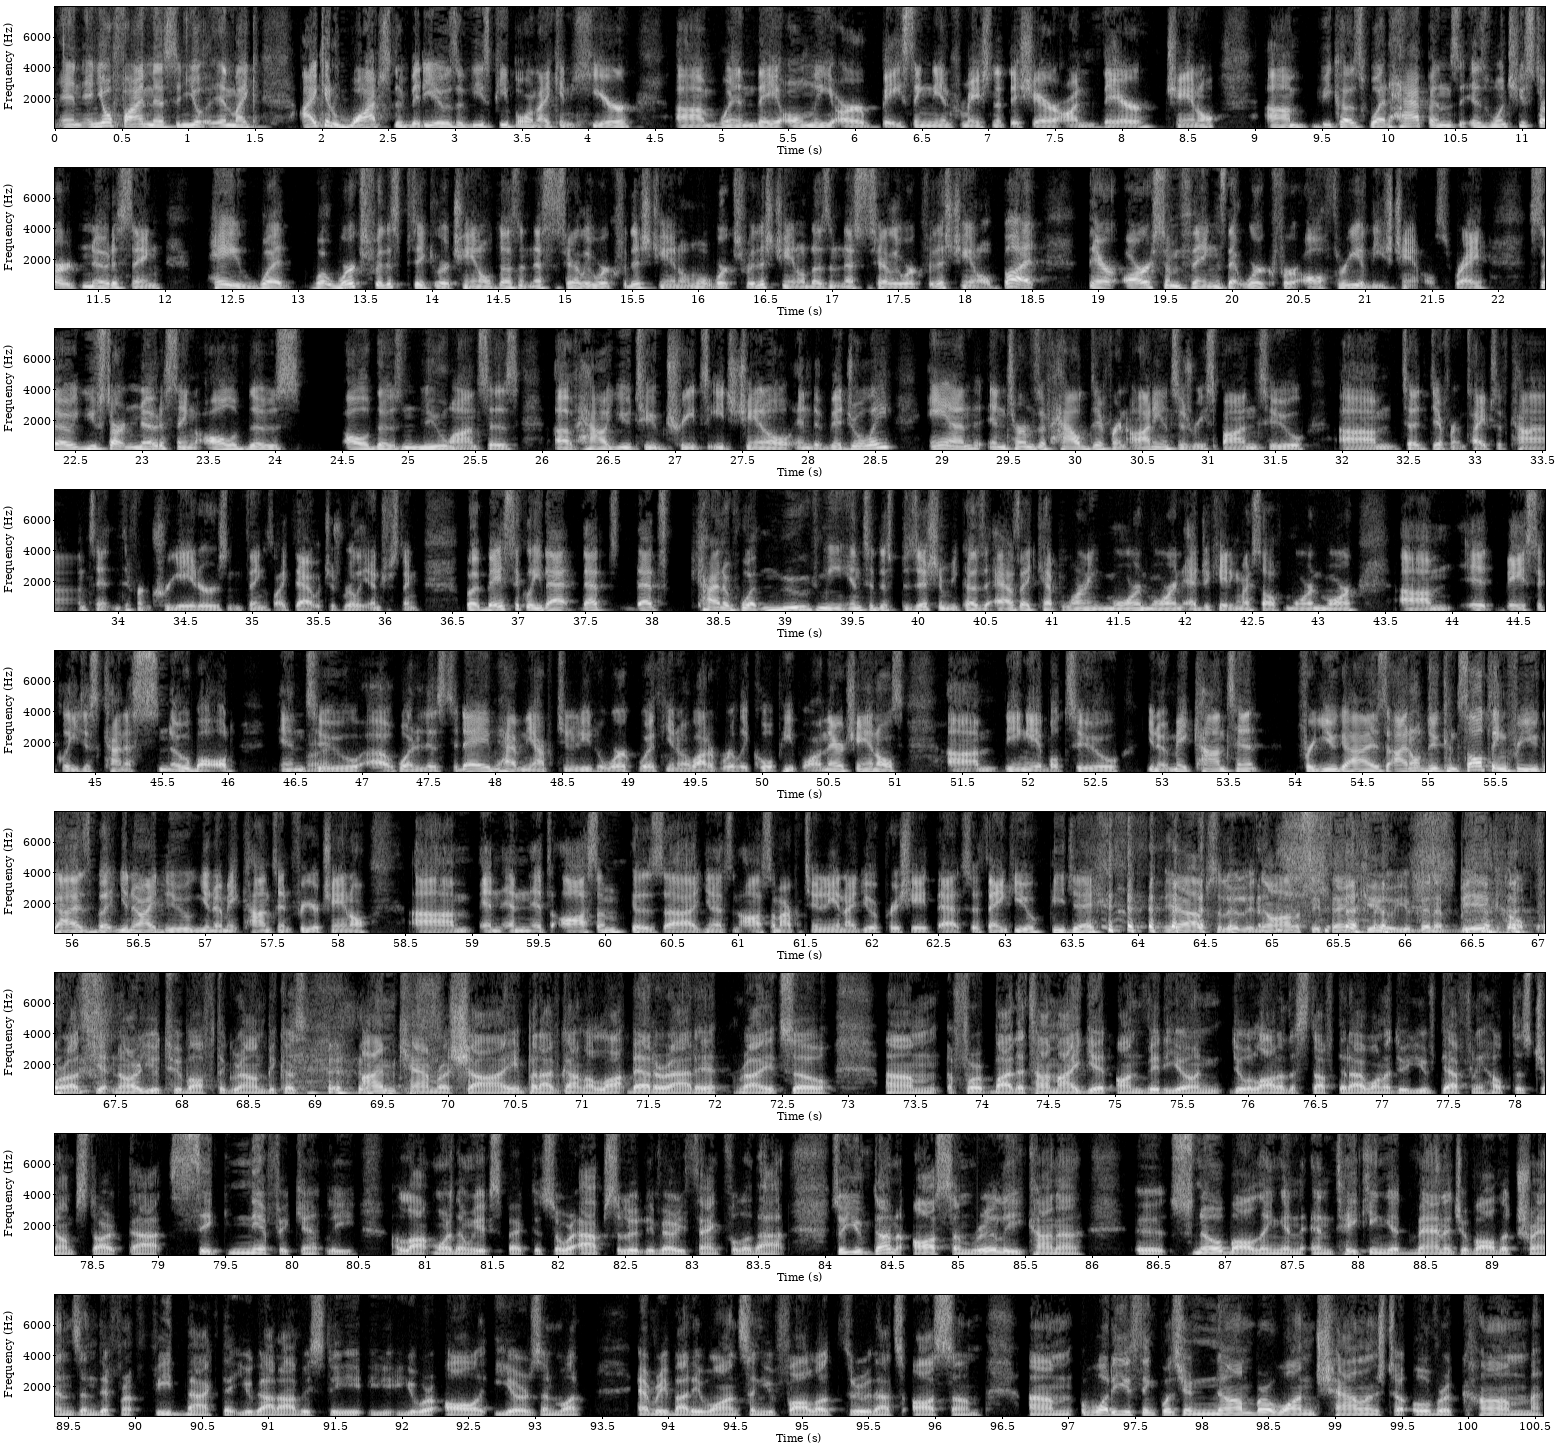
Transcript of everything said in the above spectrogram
and and you'll find this and you'll and like i can watch the videos of these people and i can hear um, when they only are basing the information that they share on their channel. Um, because what happens is once you start noticing hey what what works for this particular channel doesn't necessarily work for this channel. And what works for this channel doesn't necessarily work for this channel. But there are some things that work for all three of these channels right? So you start noticing all of those all of those nuances of how YouTube treats each channel individually, and in terms of how different audiences respond to um, to different types of content, different creators, and things like that, which is really interesting. But basically, that that's that's kind of what moved me into this position because as I kept learning more and more and educating myself more and more, um, it basically just kind of snowballed into uh, what it is today having the opportunity to work with you know a lot of really cool people on their channels um, being able to you know make content for you guys. I don't do consulting for you guys, but you know, I do, you know, make content for your channel. Um, and, and it's awesome because, uh, you know, it's an awesome opportunity and I do appreciate that. So thank you, PJ. yeah, absolutely. No, honestly, thank you. You've been a big help for us getting our YouTube off the ground because I'm camera shy, but I've gotten a lot better at it. Right. So, um, for by the time I get on video and do a lot of the stuff that I want to do, you've definitely helped us jumpstart that significantly, a lot more than we expected. So we're absolutely very thankful of that. So you've done awesome, really kind of uh, snowballing and, and taking advantage of all the trends and different feedback that you got. Obviously, you, you were all ears and what everybody wants and you followed through that's awesome um, what do you think was your number one challenge to overcome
